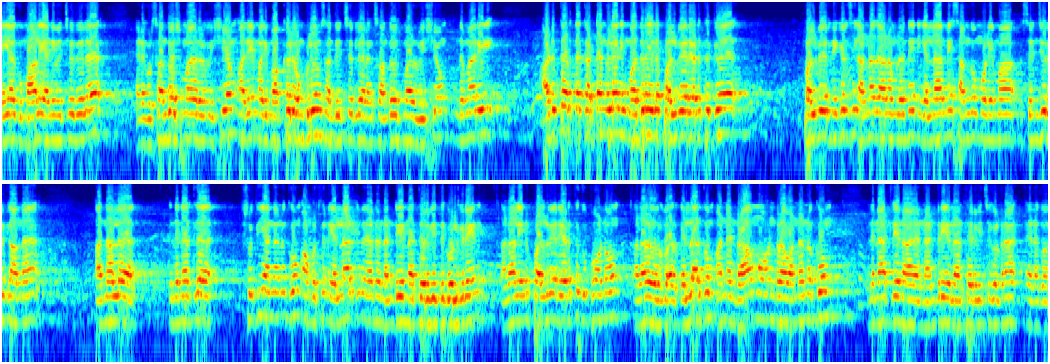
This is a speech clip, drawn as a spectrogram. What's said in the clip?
ஐயாவுக்கு மாலை அணிவிச்சதுல எனக்கு ஒரு சந்தோஷமான ஒரு விஷயம். அதே மாதிரி மக்கள் உங்களையும் சந்திச்சதுல எனக்கு சந்தோஷமான ஒரு விஷயம். இந்த மாதிரி அடுத்தடுத்த கட்டங்களே இன்னைக்கு மதுரையில பல்வேறு இடத்துக்கு பல்வேறு நிகழ்ச்சிகள் அன்னதானம்ல இருந்து இன்னைக்கு எல்லாமே சங்கம் மூலயமா செஞ்சிருக்காங்க. அதனால இந்த நேரத்துல ஸ்ருதி அண்ணனுக்கும் அவங்களுக்கு எல்லாருக்குமே நன்றியை நான் தெரிவித்துக் கொள்கிறேன். அதனால இன்னும் பல்வேறு இடத்துக்கு போனோம் அதனால எல்லாருக்கும் அண்ணன் ராம்மோகன் ராவ் அண்ணனுக்கும் இந்த நேரத்திலே நான் நன்றியை நான் தெரிவிச்சுக்கொள்றேன் எனக்கு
